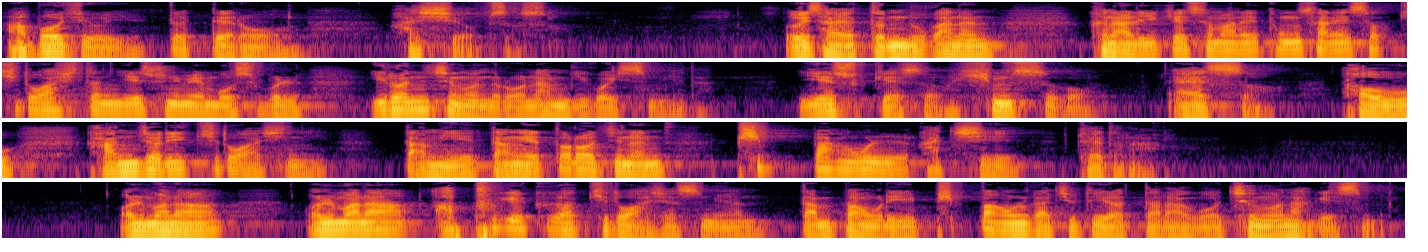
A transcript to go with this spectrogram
아버지의 뜻대로 하시옵소서. 의사였던 누가는 그날 이 게세만의 동산에서 기도하시던 예수님의 모습을 이런 증언으로 남기고 있습니다. 예수께서 힘쓰고 애써 더욱 간절히 기도하시니 땀이 땅에 떨어지는 핏방울 같이 되더라. 얼마나 얼마나 아프게 그가 기도하셨으면 땀방울이 핏방울 같이 되었다라고 증언하고 있습니다.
